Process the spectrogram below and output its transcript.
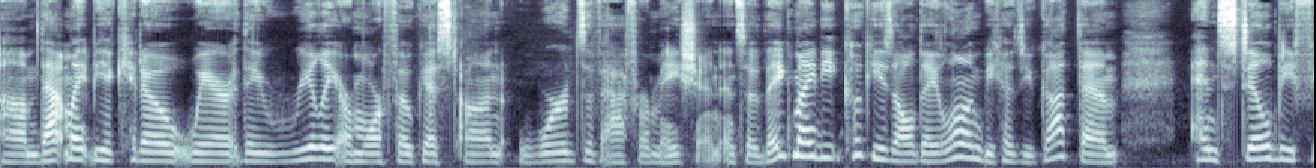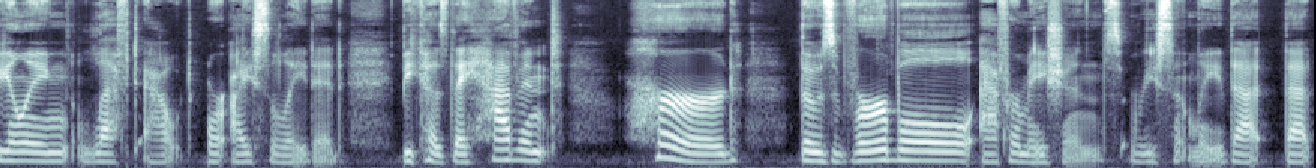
Um, that might be a kiddo where they really are more focused on words of affirmation. And so they might eat cookies all day long because you got them and still be feeling left out or isolated because they haven't heard those verbal affirmations recently that that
